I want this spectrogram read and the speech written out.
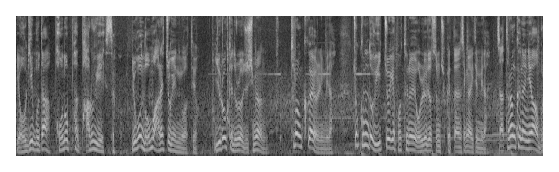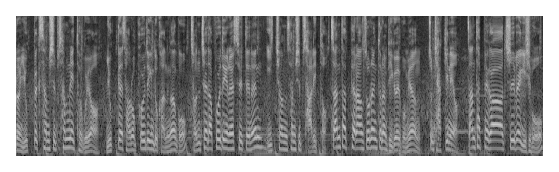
여기보다 번호판 바로 위에 있어요. 요건 너무 아래쪽에 있는 것 같아요. 이렇게 눌러주시면 트렁크가 열립니다. 조금 더 위쪽에 버튼을 올려줬으면 좋겠다는 생각이 듭니다. 자, 트렁크는요, 무려 633리터고요. 6대4로 폴딩도 가능하고, 전체 다 폴딩을 했을 때는 2034리터. 산타페랑 소렌토랑 비교해보면 좀 작긴 해요. 산타페가 725,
